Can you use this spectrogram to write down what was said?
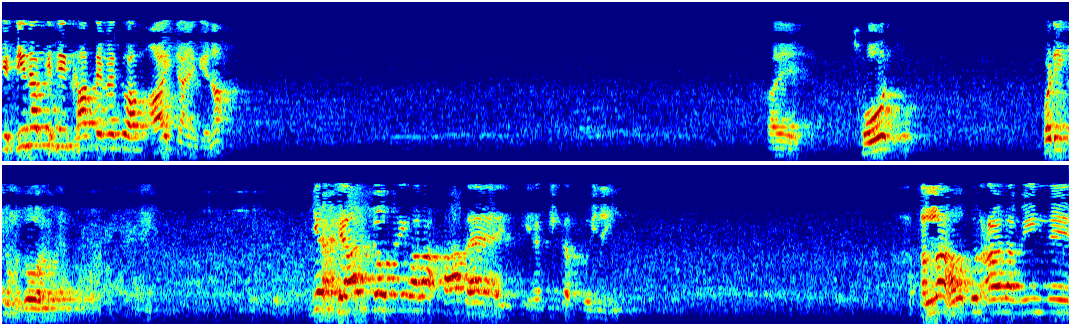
کسی نہ کسی کھاتے میں تو ہم آ ہی جائیں گے نا۔ سوچ بڑی کمزور ہے۔ یہ خیال چودھری والا خواب ہے، اس کی حقیقت کوئی نہیں۔ اللہ رب العالمین نے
